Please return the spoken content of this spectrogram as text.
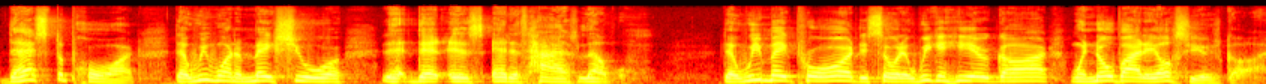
that's the part that we want to make sure that, that is at its highest level. That we make priority so that we can hear God when nobody else hears God.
